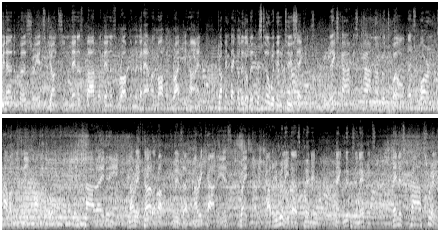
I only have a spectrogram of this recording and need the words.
We know the first three. It's Johnson, then it's Bartlett, then it's Brock, and they've got Allan Moffat right behind, dropping back a little bit, but still within two seconds. The next car is car number 12. That's Warren Cullen in the Commodore in car 18. Murray Carter. Brock moves up. Murray Carter, yes. Great Murray Carter. He really does turn in magnificent efforts. Then it's car three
